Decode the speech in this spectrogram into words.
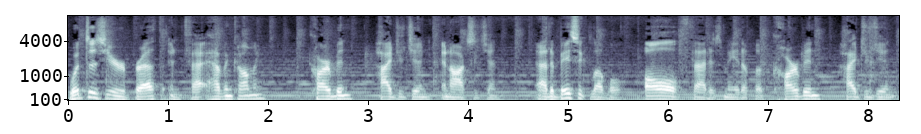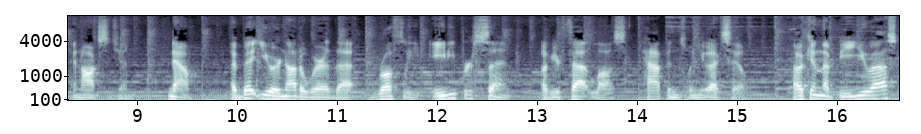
What does your breath and fat have in common? Carbon, hydrogen, and oxygen. At a basic level, all fat is made up of carbon, hydrogen, and oxygen. Now, I bet you are not aware that roughly 80% of your fat loss happens when you exhale. How can that be, you ask?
